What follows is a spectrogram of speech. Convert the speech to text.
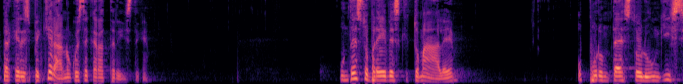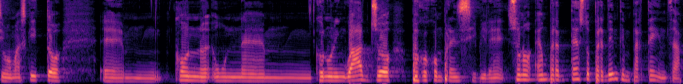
perché rispecchieranno queste caratteristiche. Un testo breve scritto male, oppure un testo lunghissimo ma scritto ehm, con, un, ehm, con, un, linguaggio poco comprensibile, sono, è un testo perdente in partenza.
